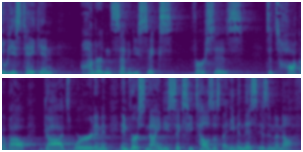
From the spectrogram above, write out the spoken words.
So he's taken 176 verses to talk about God's word. And in, in verse 96, he tells us that even this isn't enough.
